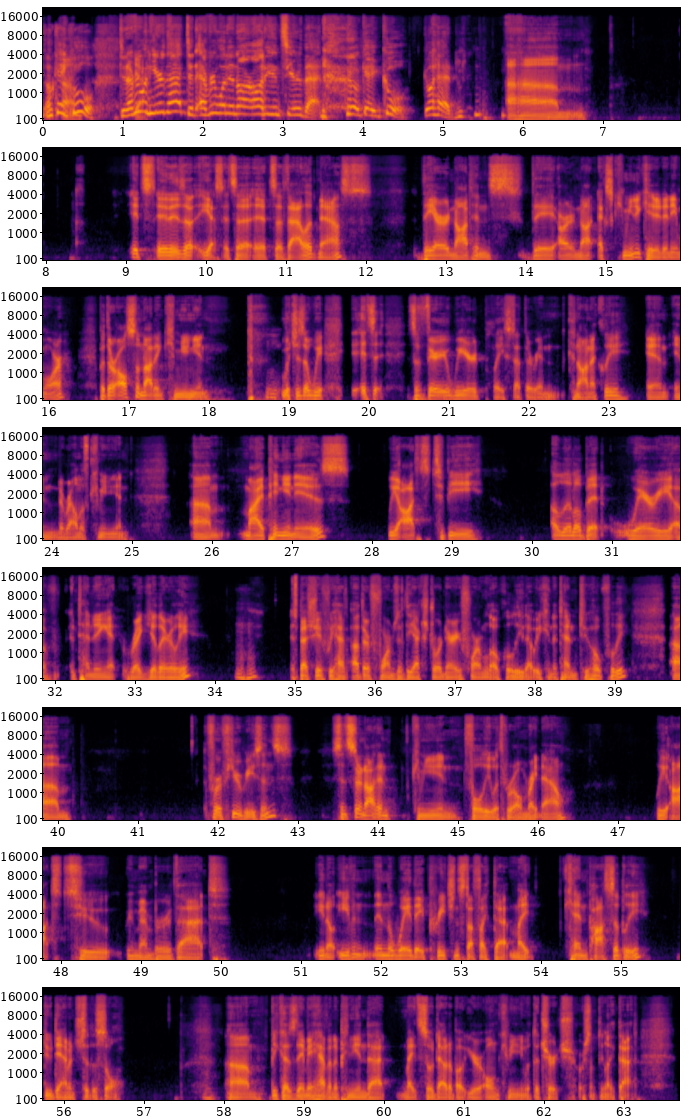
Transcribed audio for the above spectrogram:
Okay, Um, cool. Did everyone hear that? Did everyone in our audience hear that? okay, cool. Go ahead. Um, it's it is a yes, it's a it's a valid mass. They are not in they are not excommunicated anymore, but they're also not in communion, which is a weird. It's a it's a very weird place that they're in canonically and in the realm of communion. Um, my opinion is we ought to be a little bit wary of attending it regularly especially if we have other forms of the extraordinary form locally that we can attend to, hopefully. Um, for a few reasons. Since they're not in communion fully with Rome right now, we ought to remember that, you know, even in the way they preach and stuff like that, might can possibly do damage to the soul. Um, because they may have an opinion that might sow doubt about your own communion with the church or something like that.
